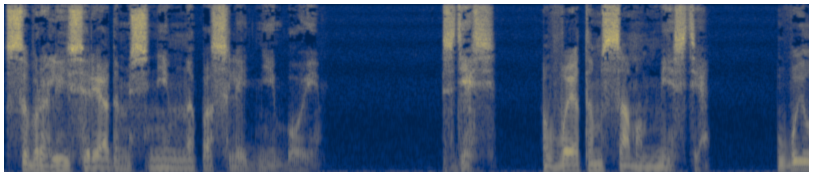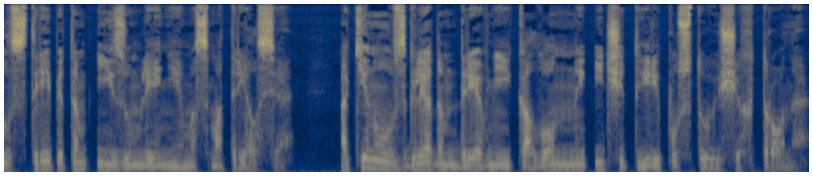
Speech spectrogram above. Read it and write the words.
собрались рядом с ним на последний бой. Здесь, в этом самом месте — Уилл с трепетом и изумлением осмотрелся. Окинул взглядом древние колонны и четыре пустующих трона.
